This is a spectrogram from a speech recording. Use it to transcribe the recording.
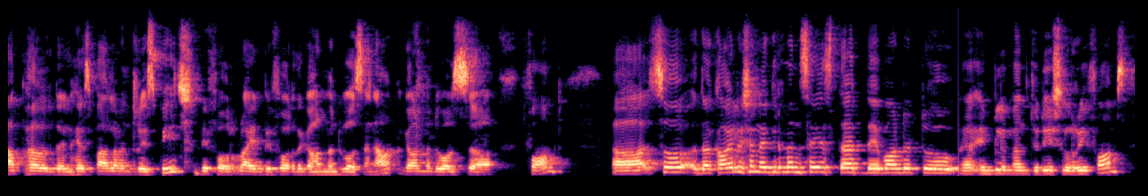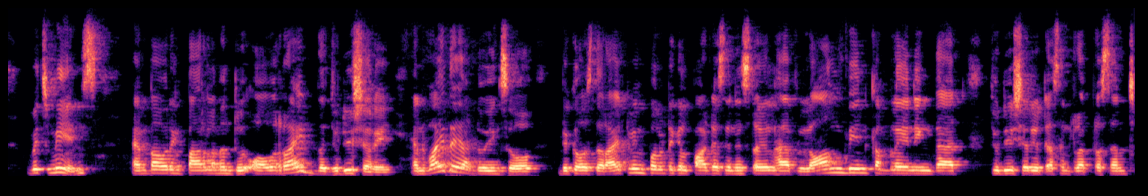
upheld in his parliamentary speech before, right before the government was announced, government was uh, formed. Uh, so the coalition agreement says that they wanted to uh, implement judicial reforms, which means empowering parliament to override the judiciary. And why they are doing so? Because the right-wing political parties in Israel have long been complaining that judiciary doesn't represent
